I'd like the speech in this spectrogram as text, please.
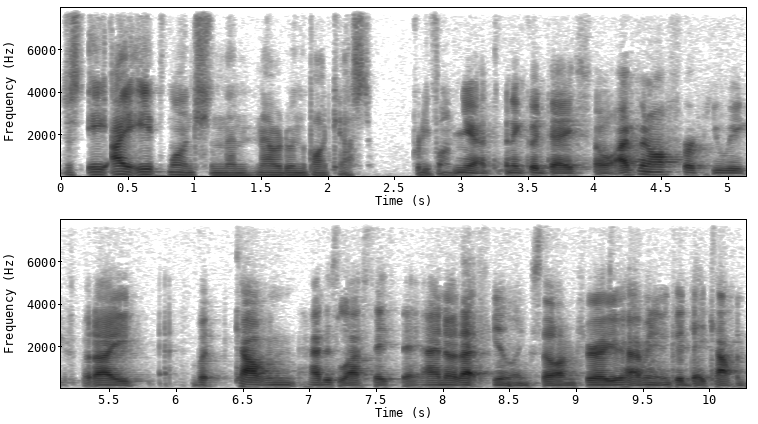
just ate. I ate lunch, and then now we're doing the podcast. Pretty fun. Yeah, it's been a good day. So I've been off for a few weeks, but I but Calvin had his last day today. I know that feeling, so I'm sure you're having a good day, Calvin.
